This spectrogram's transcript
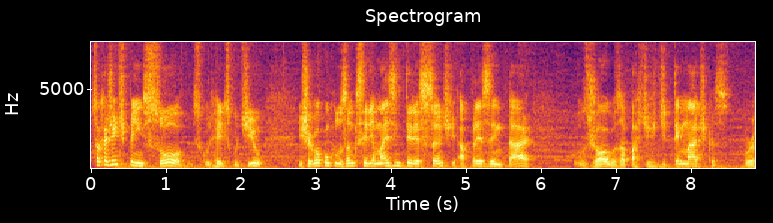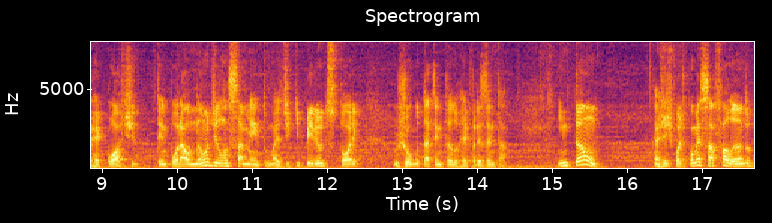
Só que a gente pensou, rediscutiu e chegou à conclusão que seria mais interessante apresentar os jogos a partir de temáticas, por recorte temporal não de lançamento, mas de que período histórico o jogo está tentando representar. Então, a gente pode começar falando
